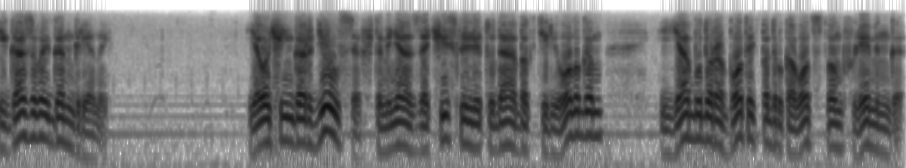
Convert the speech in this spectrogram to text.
и газовой гангрены. Я очень гордился, что меня зачислили туда бактериологом, и я буду работать под руководством Флеминга,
